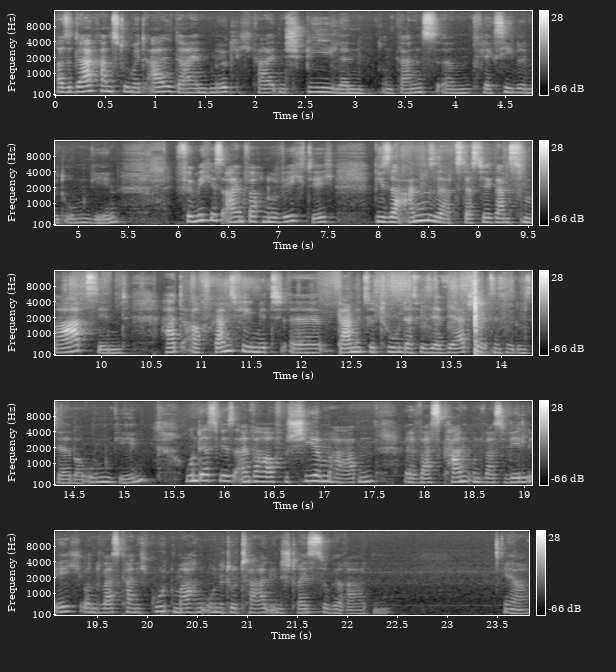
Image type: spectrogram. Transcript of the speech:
Also da kannst du mit all deinen Möglichkeiten spielen und ganz ähm, flexibel mit umgehen. Für mich ist einfach nur wichtig, dieser Ansatz, dass wir ganz smart sind, hat auch ganz viel mit, äh, damit zu tun, dass wir sehr wertschätzend mit uns selber umgehen und dass wir es einfach auf dem Schirm haben, äh, was kann und was will ich und was kann ich gut machen, ohne total in Stress zu geraten. Ja.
